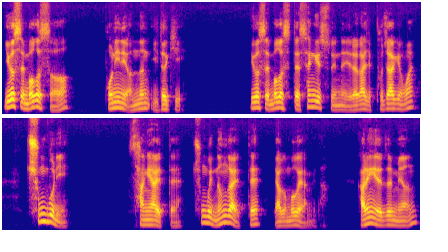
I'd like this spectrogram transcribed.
이것을 먹어서 본인이 얻는 이득이 이것을 먹었을 때 생길 수 있는 여러 가지 부작용을 충분히 상회할 때, 충분히 능가할 때 약을 먹어야 합니다. 가령 예를 들면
